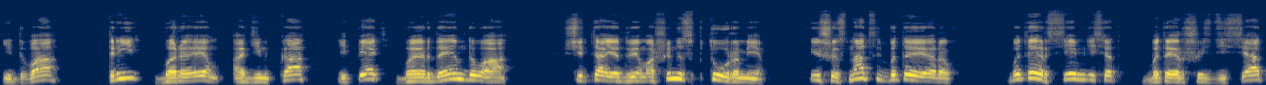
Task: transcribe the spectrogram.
и 2, три БРМ-1К и пять БРДМ-2, считая две машины с птурами, и 16 БТРов, БТР-70, БТР-60,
